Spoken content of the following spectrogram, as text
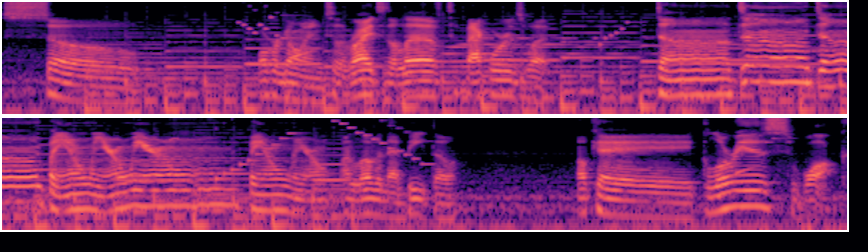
So, where we're going? To the right, to the left, backwards, what? Dun dun dun bow wow wow bow wow. I'm loving that beat though. Okay, Glorious Walk.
